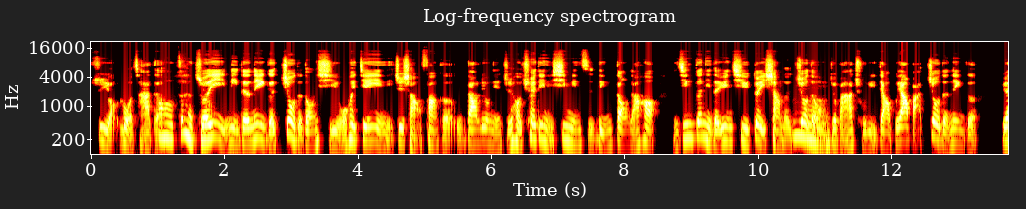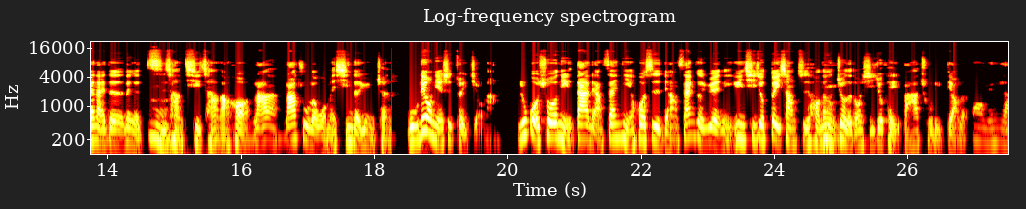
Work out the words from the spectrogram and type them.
是有落差的哦，这么久，所以你的那个旧的东西，我会建议你至少放个五到六年之后，确定你新名字灵动，然后已经跟你的运气对上了，旧的我们就把它处理掉，嗯、不要把旧的那个原来的那个磁场气场，嗯、然后拉拉住了我们新的运程。五六年是最久啦。如果说你大概两三年或是两三个月，你运气就对上之后，嗯、那个旧的东西就可以把它处理掉了。哦，原来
